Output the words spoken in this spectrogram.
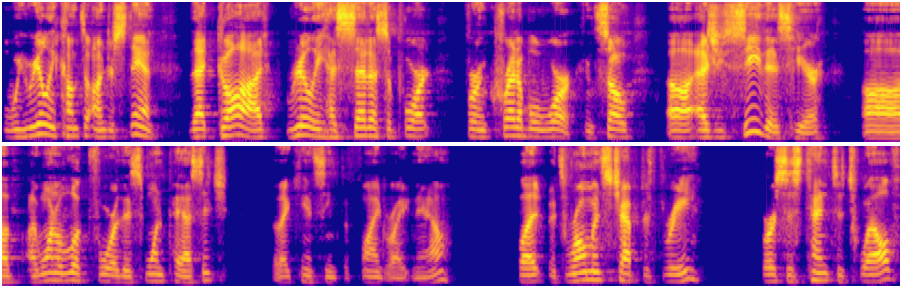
we really come to understand that God really has set us apart for incredible work. And so, uh, as you see this here, uh, I want to look for this one passage that I can't seem to find right now, but it's Romans chapter 3, verses 10 to 12.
